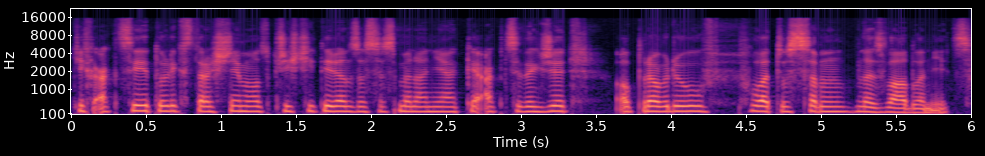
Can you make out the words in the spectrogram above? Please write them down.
těch akcí je tolik strašně moc. Příští týden zase jsme na nějaké akci, takže opravdu letos jsem nezvládla nic.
